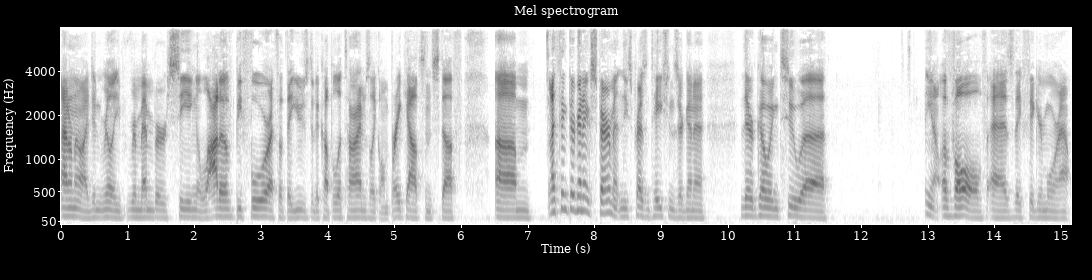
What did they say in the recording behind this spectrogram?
I don't know. I didn't really remember seeing a lot of before. I thought they used it a couple of times, like on breakouts and stuff. Um, I think they're going to experiment, and these presentations are going to they're going to uh, you know evolve as they figure more out.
